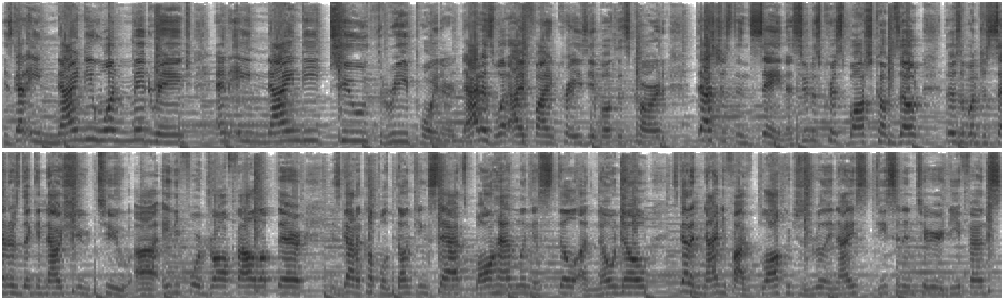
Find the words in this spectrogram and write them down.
He's got a 91 mid range and a 92 three pointer. That is what I find crazy about this card. That's just insane. As soon as Chris Bosh comes out, there's a bunch of centers that can now shoot too. Uh, 84 draw foul up there. He's got a couple dunking stats. Ball handling is still a no-no. He's got a 95 block, which is really nice. Decent interior defense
